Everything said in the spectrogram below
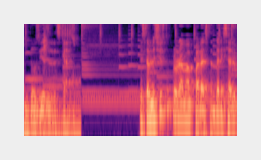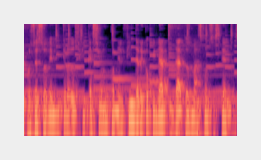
y dos días de descanso. Estableció este programa para estandarizar el proceso de microdosificación con el fin de recopilar datos más consistentes.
